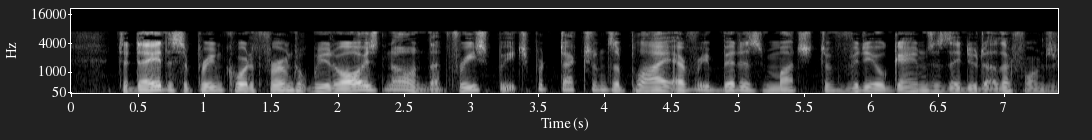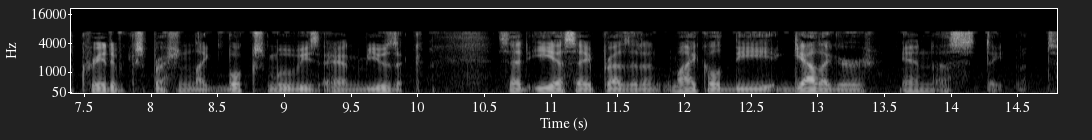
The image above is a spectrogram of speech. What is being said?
Today, the Supreme Court affirmed what we had always known that free speech protections apply every bit as much to video games as they do to other forms of creative expression like books, movies, and music, said ESA President Michael D. Gallagher in a statement.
